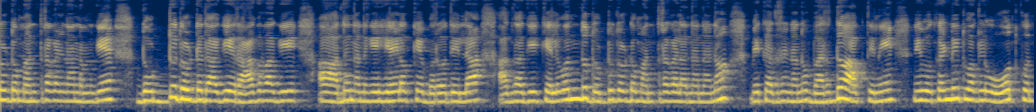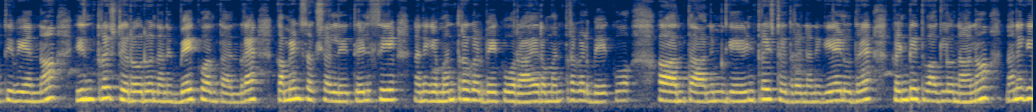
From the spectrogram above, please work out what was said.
ದೊಡ್ಡ ಮಂತ್ರಗಳನ್ನ ನಮಗೆ ದೊಡ್ಡ ದೊಡ್ಡದಾಗಿ, ರಾಗವಾಗಿ ಅದು ನನಗೆ ಹೇಳೋಕ್ಕೆ ಬರೋದಿಲ್ಲ. ಹಾಗಾಗಿ ಕೆಲವೊಂದು ದೊಡ್ಡ ದೊಡ್ಡ ಮಂತ್ರಗಳನ್ನು ನಾನು ಬೇಕಾದರೆ ನಾನು ಬರೆದು ಹಾಕ್ತೀನಿ. ನೀವು ಖಂಡಿತವಾಗ್ಲೂ ಓದ್ಕೊತೀವಿ ಅನ್ನೋ ಇಂಟ್ರೆಸ್ಟ್ ಇರೋರು ನನಗೆ ಬೇಕು ಅಂತ ಅಂದರೆ ಕಮೆಂಟ್ ಸೆಕ್ಷನಲ್ಲಿ ತಿಳಿಸಿ, ನನಗೆ ಮಂತ್ರಗಳು ಬೇಕು, ರಾಯರ ಮಂತ್ರಗಳು ಬೇಕು ಅಂತ ನಿಮಗೆ ಇಂಟ್ರೆಸ್ಟ್ ಇದ್ದರೆ ನನಗೆ ಹೇಳಿದ್ರೆ ಖಂಡಿತವಾಗ್ಲೂ ನಾನು, ನನಗೆ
